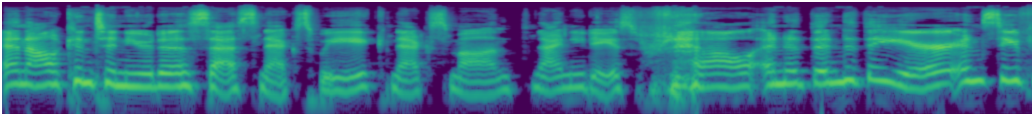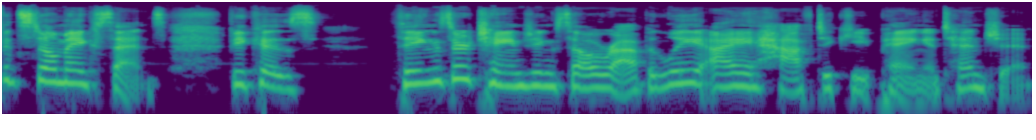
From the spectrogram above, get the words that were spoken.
And I'll continue to assess next week, next month, 90 days from now, and at the end of the year and see if it still makes sense because things are changing so rapidly. I have to keep paying attention.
